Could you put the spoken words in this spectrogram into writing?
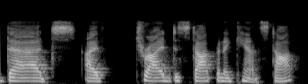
that I've tried to stop and I can't stop,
